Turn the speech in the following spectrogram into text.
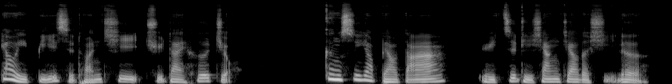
要以彼此团契取代喝酒，更是要表达与肢体相交的喜乐，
